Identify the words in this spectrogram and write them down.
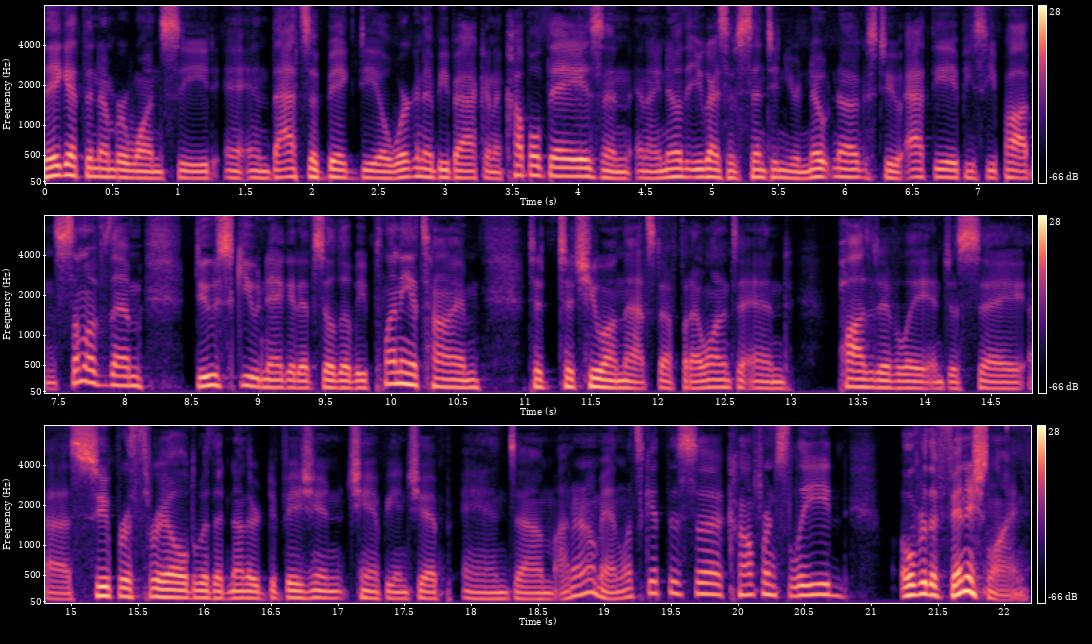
they get the number one seed, and, that's a big deal. We're going to be back in a couple days, and, and I know that you guys have sent in your note nugs to at the APC pod, and some of them do skew negative, so there'll be plenty of time to, to chew on that stuff. But I wanted to end positively and just say uh, super thrilled with another division championship, and um, I don't know, man. Let's get this uh, conference lead over the finish line.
